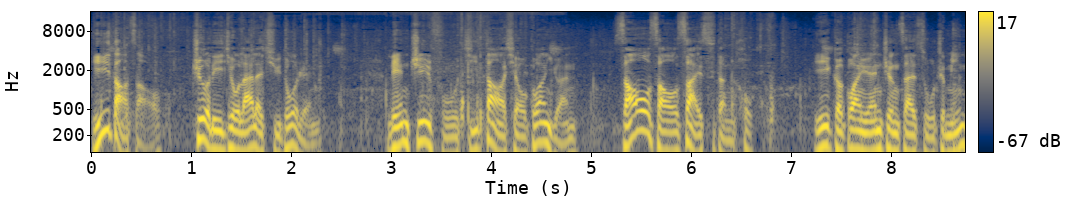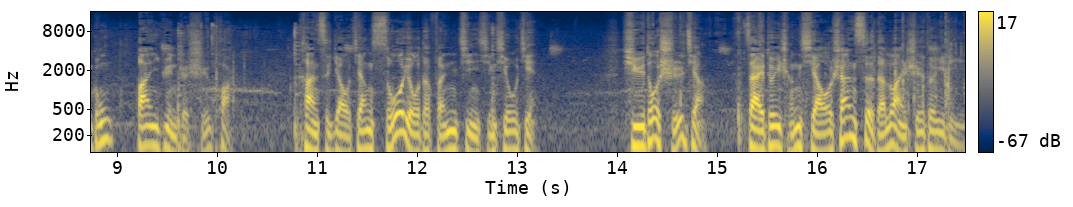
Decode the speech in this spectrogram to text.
一大早，这里就来了许多人，连知府及大小官员早早在此等候。一个官员正在组织民工搬运着石块，看似要将所有的坟进行修建。许多石匠在堆成小山似的乱石堆里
